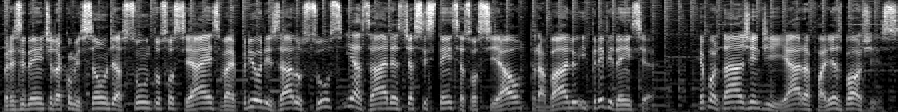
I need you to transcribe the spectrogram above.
Presidente da Comissão de Assuntos Sociais vai priorizar o SUS e as áreas de assistência social, trabalho e previdência. Reportagem de Yara Farias Borges.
